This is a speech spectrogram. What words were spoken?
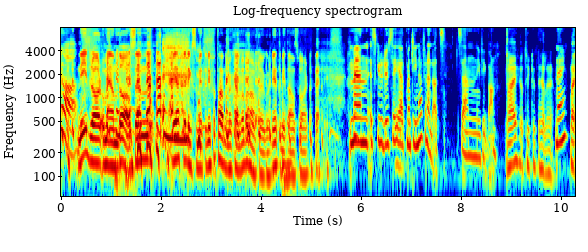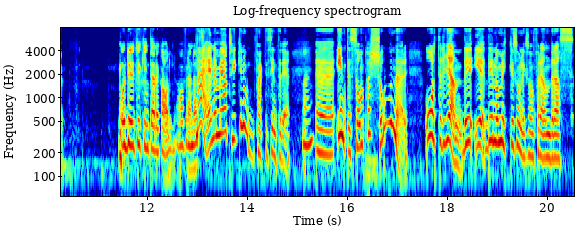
Ja. Ni drar om en dag, sen vet jag liksom inte, ni får ta hand om er själva bananflugor. Det är inte mitt ansvar. Men skulle du säga att Martina har förändrats sen ni fick barn? Nej, jag tycker inte heller det. Nej. Nej. Och du tycker inte heller Karl har förändrats? nej, nej, men jag tycker nog faktiskt inte det. Eh, inte som personer. Återigen, det är, det är nog mycket som liksom förändras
